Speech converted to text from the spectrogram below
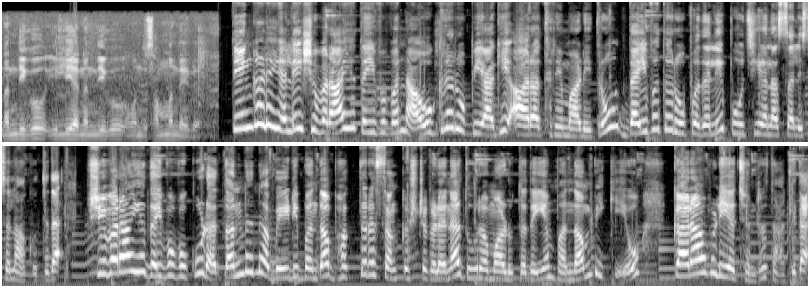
ನಂದಿಗೂ, ಇಲ್ಲಿಯ ನಂದಿಗೂ ಒಂದು ಸಂಬಂಧ ಇದೆ. ತಿಂಗಳಿಯಲ್ಲಿ ಶಿವರಾಯ ದೈವವನ್ನ ಉಗ್ರರೂಪಿಯಾಗಿ ಆರಾಧನೆ ಮಾಡಿದ್ರು. ದೈವದ ರೂಪದಲ್ಲಿ ಪೂಜೆಯನ್ನ ಸಲ್ಲಿಸಲಾಗುತ್ತದೆ. ಶಿವರಾಯ ದೈವವು ಕೂಡ ತನ್ನನ್ನ ಬೇಡಿ ಬಂದ ಭಕ್ತರ ಸಂಕಷ್ಟಗಳನ್ನ ದೂರ ಮಾಡುತ್ತದೆ ಎಂಬ ನಂಬಿಕೆಯು ಕರಾವಳಿಯ ಜನರದಾಗಿದೆ.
